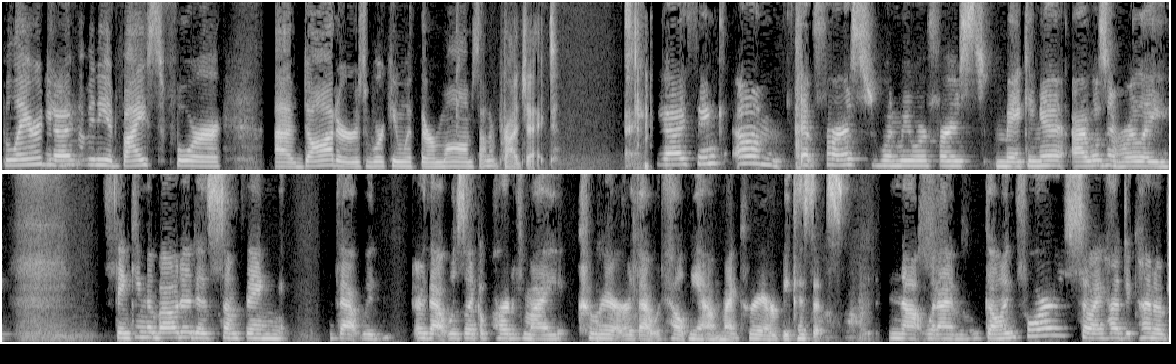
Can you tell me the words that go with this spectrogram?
Blair do yeah. you have any advice for uh, daughters working with their moms on a project yeah, I think um, at first, when we were first making it, I wasn't really thinking about it as something that would, or that was like a part of my career that would help me out in my career because that's not what I'm going for. So I had to kind of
